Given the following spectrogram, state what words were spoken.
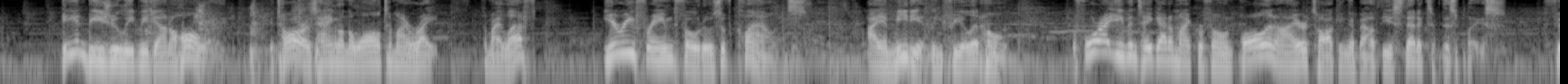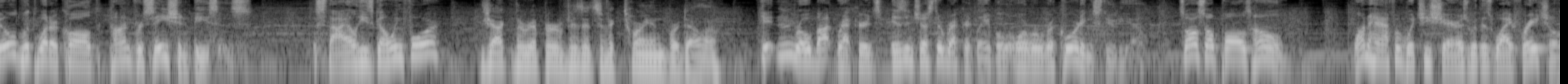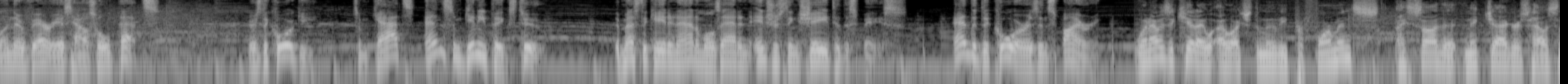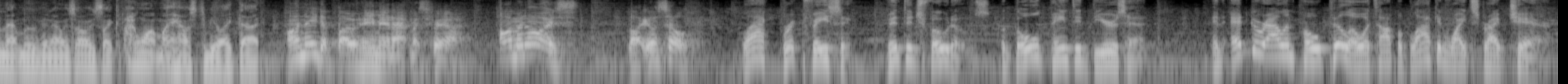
He and Bijou lead me down a hallway. Guitars hang on the wall to my right. To my left, eerie framed photos of clowns. I immediately feel at home. Before I even take out a microphone, Paul and I are talking about the aesthetics of this place, filled with what are called conversation pieces. The style he's going for? Jack the Ripper visits a Victorian bordello. Kitten Robot Records isn't just a record label or a recording studio. It's also Paul's home, one half of which he shares with his wife Rachel and their various household pets. There's the corgi, some cats, and some guinea pigs too. Domesticated animals add an interesting shade to the space. And the decor is inspiring. When I was a kid, I, I watched the movie Performance. I saw the Mick Jagger's house in that movie, and I was always like, I want my house to be like that. I need a bohemian atmosphere. I'm an artist, like yourself. Black brick facing, vintage photos, a gold painted deer's head, an Edgar Allan Poe pillow atop a black and white striped chair.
